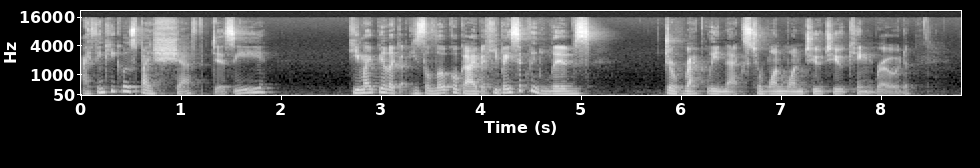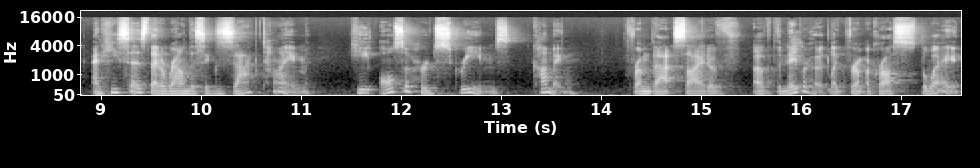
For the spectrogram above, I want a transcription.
I think he goes by Chef Dizzy. He might be like, he's a local guy, but he basically lives directly next to 1122 King Road. And he says that around this exact time, he also heard screams coming from that side of, of the neighborhood, like from across the way.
